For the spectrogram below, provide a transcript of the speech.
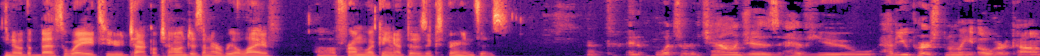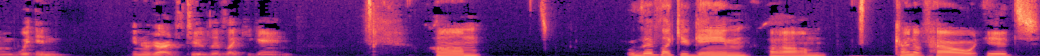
you know the best way to tackle challenges in our real life uh, from looking at those experiences. And what sort of challenges have you have you personally overcome in in regards to live like you game? Um, live like you game. Um, kind of how it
